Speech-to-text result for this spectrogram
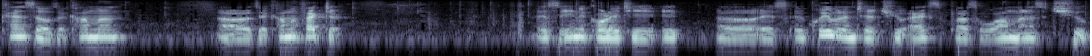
cancel the common uh, the common factor. Its inequality uh, is equivalent to x plus 1 minus 2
